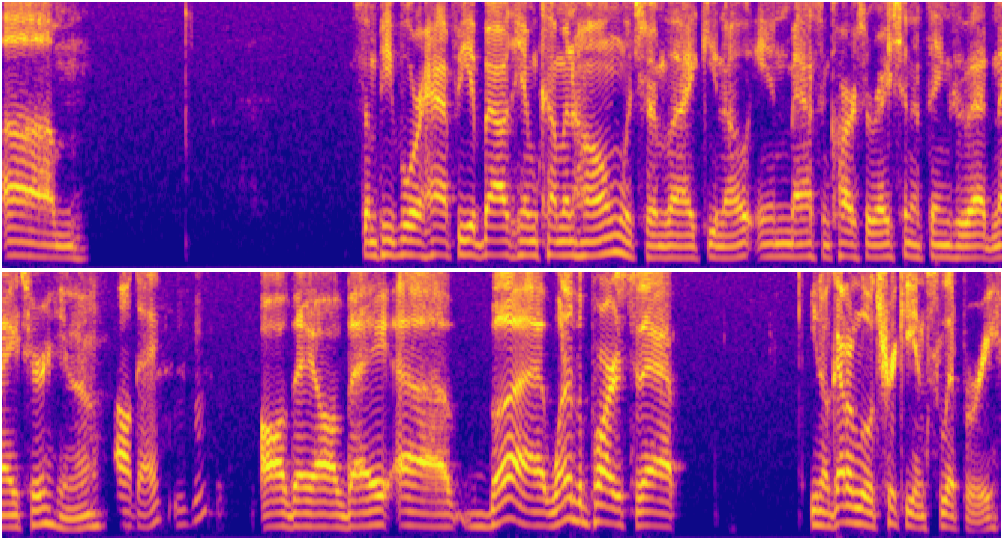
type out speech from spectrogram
Um, some people are happy about him coming home, which I'm like, you know, in mass incarceration and things of that nature, you know all day. hmm all day, all day. Uh, but one of the parts to that, you know, got a little tricky and slippery,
